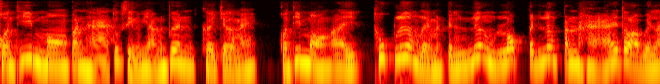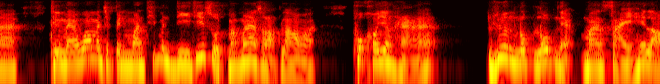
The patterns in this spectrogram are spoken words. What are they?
คนที่มองปัญหาทุกสิ่งทุกอย่างเพื่อนๆเคยเจอไหมคนที่มองอะไรทุกเรื่องเลยมันเป็นเรื่องลบเป็นเรื่องปัญหาได้ตลอดเวลา ถึงแม้ว่ามันจะเป็นวันที่มันดีที่สุดมากๆสำหรับเราอะ พวกเขายังหาเรื่องลบๆเนี่ยมาใส่ให้เรา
